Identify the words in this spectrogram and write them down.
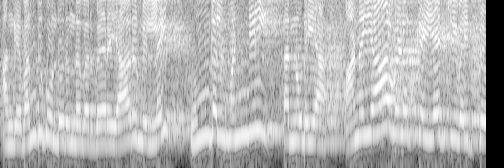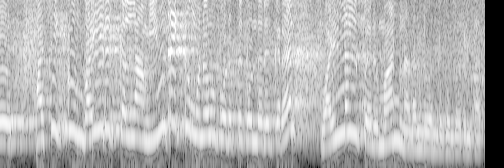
அங்கே வந்து கொண்டிருந்தவர் வேற யாரும் இல்லை. உங்கள் மண்ணில் தன்னுடைய அணையா விளக்கை ஏற்றி வைத்து பசிக்கும் வயிறுக்கெல்லாம் இன்றைக்கும் உணவு கொடுத்து கொண்டிருக்கிற வள்ளல் பெருமான் நடந்து வந்து கொண்டிருந்தார்.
